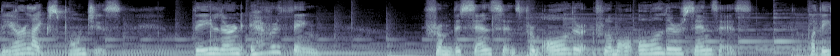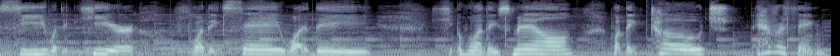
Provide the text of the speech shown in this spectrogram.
They are like sponges. They learn everything from the senses, from all their from all their senses. What they see, what they hear, what they say, what they what they smell, what they touch, everything.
